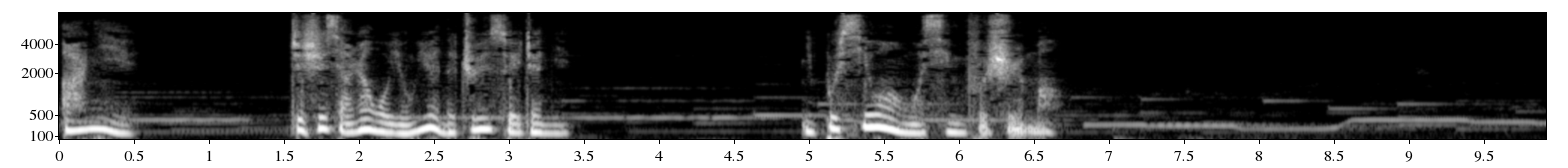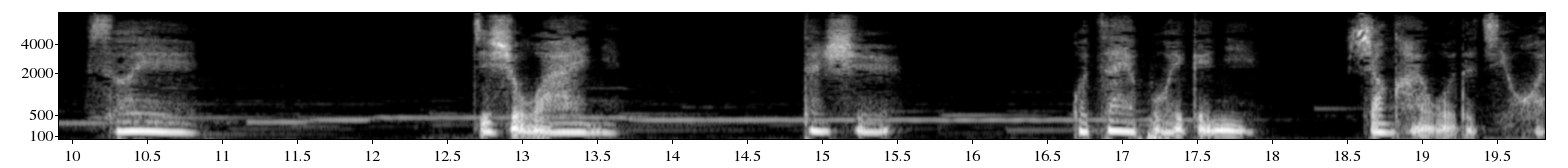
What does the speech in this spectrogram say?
而你只是想让我永远的追随着你。你不希望我幸福是吗？所以，即使我爱你，但是我再也不会给你伤害我的机会。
